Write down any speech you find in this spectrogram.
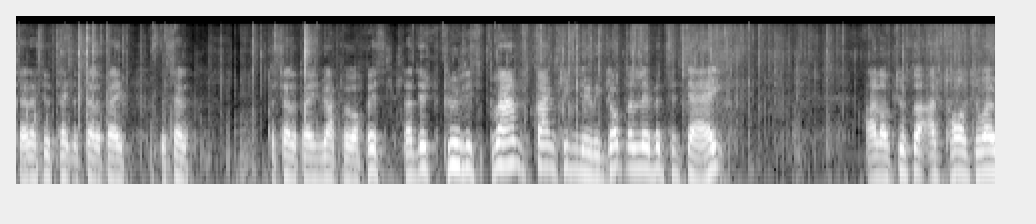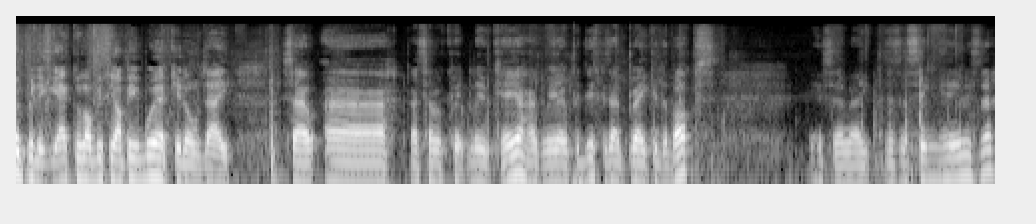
So let's just take the cellophane, the, cell, the cellophane wrapper off it. That just proves it's brand spanking new. It got delivered today. And I've just not had time to open it yet because obviously I've been working all day. So uh, let's have a quick look here. How do we open this without breaking the box? Is there a, there's a thing here, is there?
